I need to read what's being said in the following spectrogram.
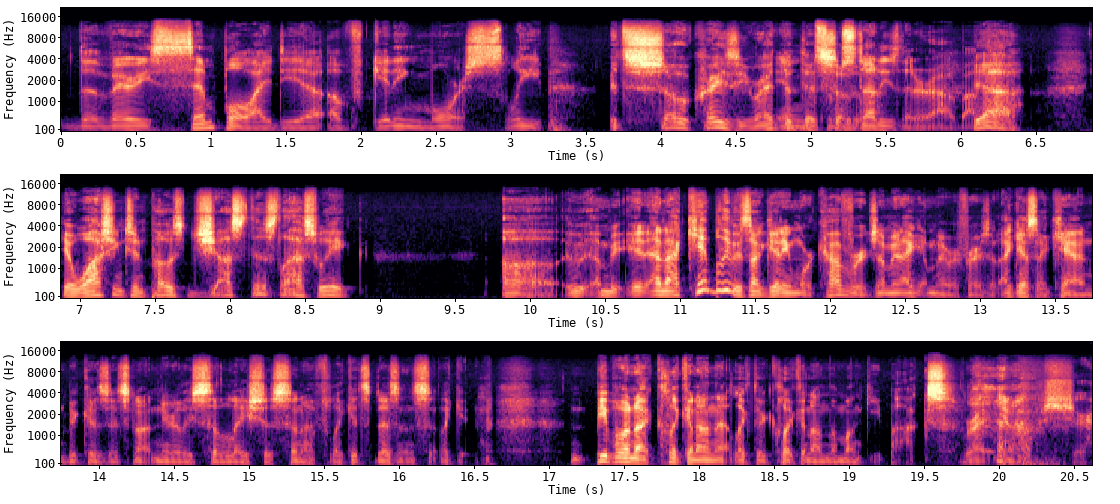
the very simple idea of getting more sleep. It's so crazy, right? And that's some so, studies that are out about yeah, that. yeah. Washington Post just this last week. Uh, I mean, and I can't believe it's not getting more coverage. I mean, I, I'm gonna rephrase it. I guess I can because it's not nearly salacious enough. Like it doesn't like it, people are not clicking on that like they're clicking on the monkeypox, right? You know, Sure.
